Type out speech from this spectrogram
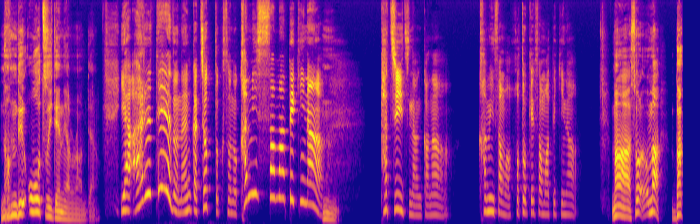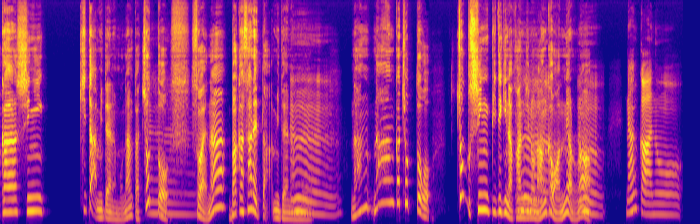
なんで「王ついてんねやろなみたいな、いやある程度なんかちょっとその神様的なうん、立ち位置なんかな。神様仏様的な。まあそまあバカしに来たみたいなのもなんかちょっとそうややな。バカされたみたいなもん。なんなんかちょっとちょっと神秘的な感じのなんかはあんねやろうな、んなんかあの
